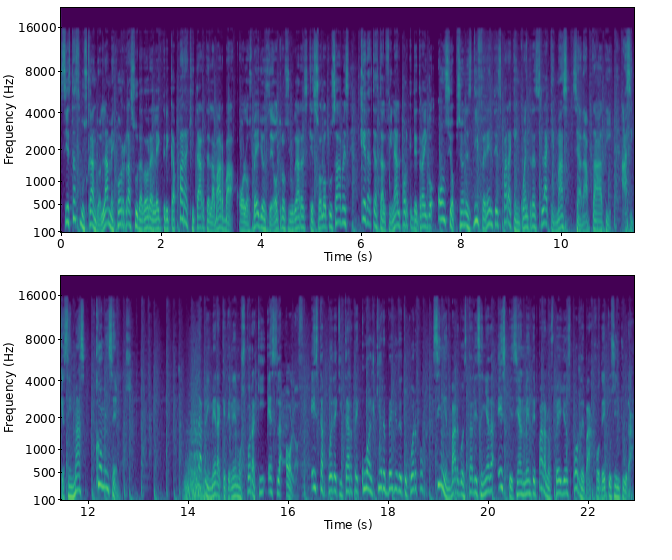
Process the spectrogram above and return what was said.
Si estás buscando la mejor rasuradora eléctrica para quitarte la barba o los vellos de otros lugares que solo tú sabes, quédate hasta el final porque te traigo 11 opciones diferentes para que encuentres la que más se adapta a ti. Así que sin más, comencemos. La primera que tenemos por aquí es la Olof. Esta puede quitarte cualquier vello de tu cuerpo, sin embargo está diseñada especialmente para los vellos por debajo de tu cintura.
